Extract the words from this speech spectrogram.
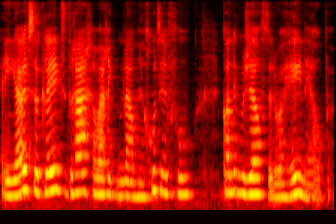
En juist door kleding te dragen waar ik me dan heel goed in voel, kan ik mezelf er doorheen helpen.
